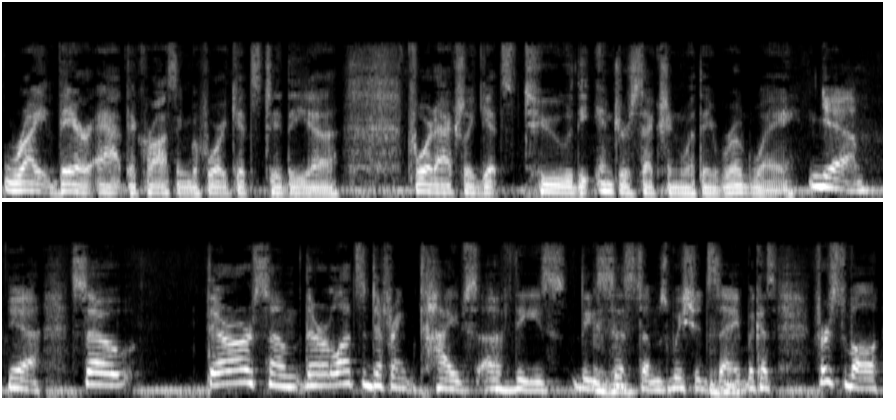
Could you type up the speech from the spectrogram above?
right there at the crossing before it gets to the, uh, before it actually gets to the intersection with a roadway. Yeah, yeah. So there are some there are lots of different types of these these Mm-hmm. systems we should say because first of all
